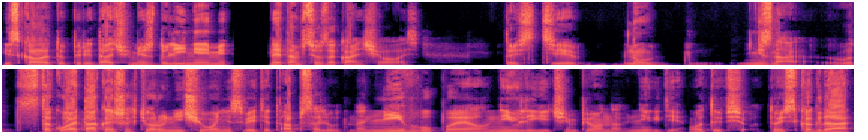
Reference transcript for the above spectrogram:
искал эту передачу между линиями. На этом все заканчивалось. То есть, э, ну, не знаю, вот с такой атакой Шахтеру ничего не светит абсолютно. Ни в УПЛ, ни в Лиге Чемпионов, нигде. Вот и все. То есть, когда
